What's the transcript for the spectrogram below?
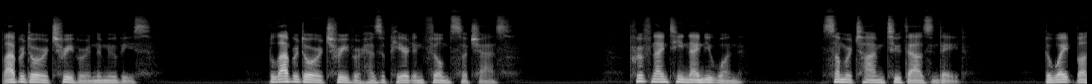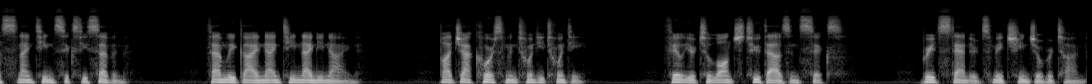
Labrador Retriever in the movies. The Labrador Retriever has appeared in films such as Proof 1991, Summertime 2008, The White Bus 1967, Family Guy 1999, BoJack Horseman 2020, Failure to Launch 2006. Breed standards may change over time.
